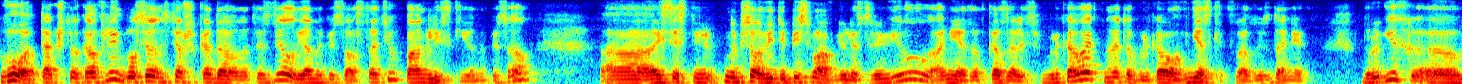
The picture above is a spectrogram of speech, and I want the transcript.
Вот, так что конфликт был связан с тем, что когда он это сделал, я написал статью, по-английски ее написал, а, естественно, написал в виде письма в Newlist Review, они это отказались публиковать, но это опубликовал в нескольких сразу изданиях других, э,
